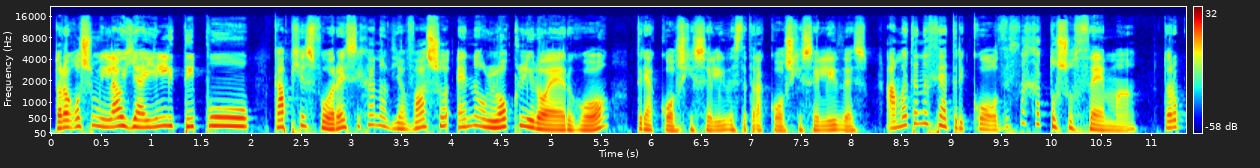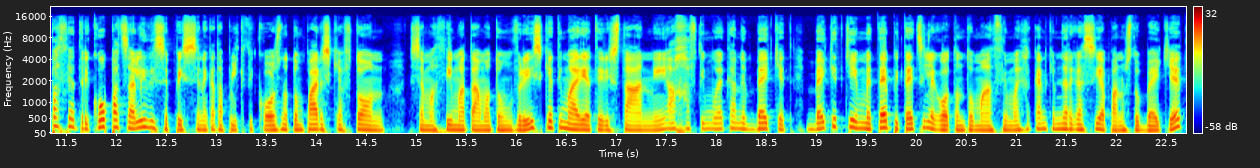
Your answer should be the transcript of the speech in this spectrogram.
Τώρα, εγώ σου μιλάω για ύλη τύπου. Κάποιες φορές είχα να διαβάσω ένα ολόκληρο έργο 300 σελίδες, 400 σελίδες. Άμα ήταν θεατρικό, δεν θα είχα τόσο θέμα. Τώρα που θεατρικό, ο Πατσαλίδης επίσης είναι καταπληκτικός, να τον πάρεις και αυτόν σε μαθήματα άμα τον βρεις. Και τη Μαρία τη Ριστάνη. Αχ, αυτή μου έκανε Μπέκετ. Μπέκετ και οι μετέπειτα, έτσι λεγόταν το μάθημα. Είχα κάνει και μια εργασία πάνω στο Μπέκετ.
